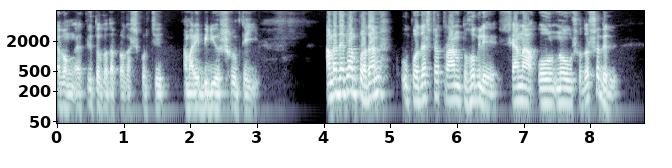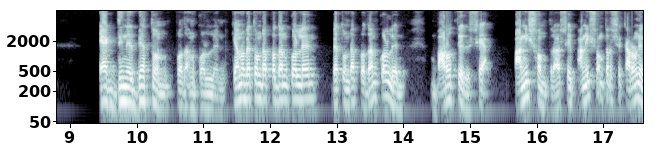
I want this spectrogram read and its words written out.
এবং কৃতজ্ঞতা প্রকাশ করছি আমার এই ভিডিওর শুরুতেই। আমরা দেখলাম প্রধান উপদেষ্টা ত্রাণ তহবিলে সেনা ও নৌ সদস্যদের একদিনের বেতন প্রদান করলেন। কেন বেতনটা প্রদান করলেন? বেতনটা প্রদান করলেন ভারতের সে পানি সন্ত্রাস, সেই পানি সন্ত্রাসের কারণে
